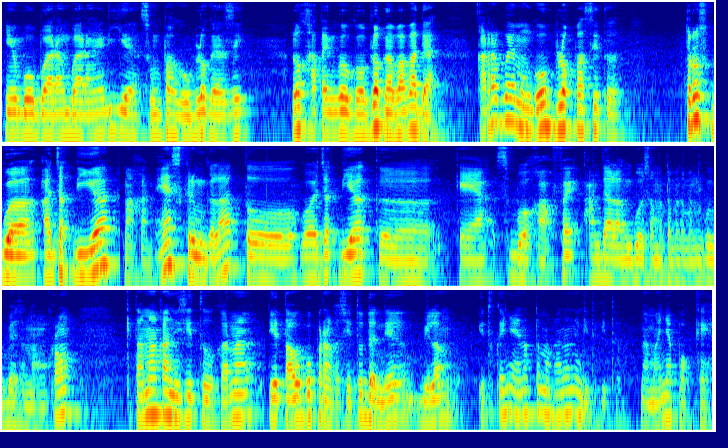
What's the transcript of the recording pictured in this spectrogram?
yang bawa barang-barangnya dia sumpah goblok ya sih lo katain gue goblok gak apa-apa dah karena gue emang goblok pas itu terus gue ajak dia makan es krim gelato. Gue ajak dia ke kayak sebuah cafe andalan gue sama teman-teman gue biasa nongkrong. Kita makan di situ karena dia tahu gue pernah ke situ dan dia bilang itu kayaknya enak tuh makanannya gitu-gitu namanya pokeh.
